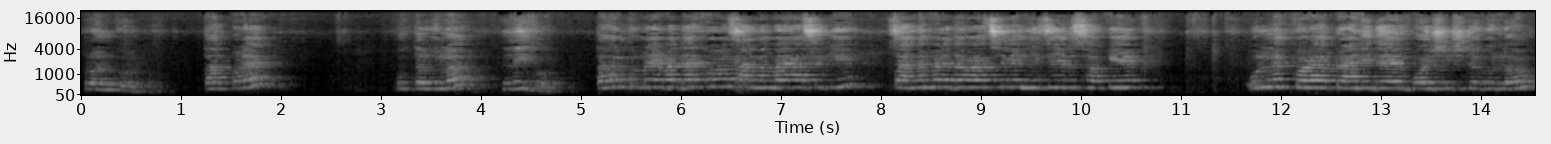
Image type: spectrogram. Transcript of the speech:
পূরণ করব। তারপরে উত্তরগুলো লিখব। তাহলে তোমরা এবার দেখো, চার নম্বরে আছে কি? চার নম্বরে দেওয়া আছে, নিজের ছকে উল্লেখ করা প্রাণীদের বৈশিষ্ট্যগুলো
